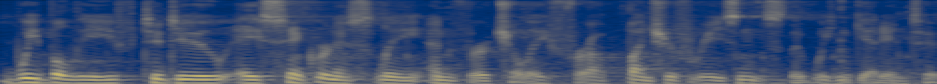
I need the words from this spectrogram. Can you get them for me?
we believe, to do asynchronously and virtually for a bunch of reasons that we can get into.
